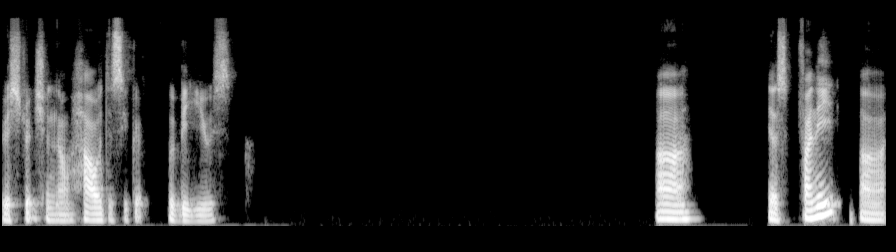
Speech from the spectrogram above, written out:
restriction on how the secret would be used. Uh, Yes, finally, uh,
